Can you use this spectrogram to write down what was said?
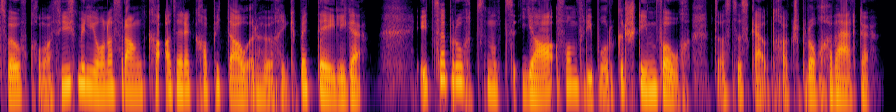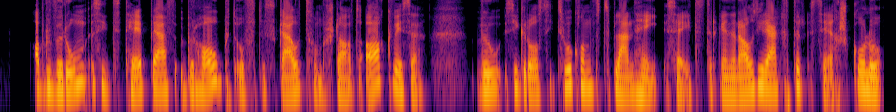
12,5 Millionen Franken an dieser Kapitalerhöhung beteiligen. Jetzt braucht es noch das Ja vom Freiburger Stimmvolk, dass das Geld gesprochen werden kann. Aber warum sind die TPF überhaupt auf das Geld vom Staat angewiesen? Weil sie grosse Zukunftspläne haben, sagt der Generaldirektor Serge Collot.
